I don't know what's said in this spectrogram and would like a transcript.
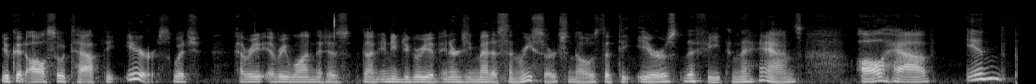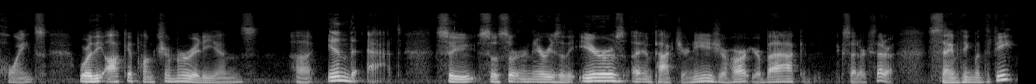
you could also tap the ears which every everyone that has done any degree of energy medicine research knows that the ears the feet and the hands all have end points where the acupuncture meridians uh, end at so you, so certain areas of the ears uh, impact your knees your heart your back etc etc same thing with the feet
